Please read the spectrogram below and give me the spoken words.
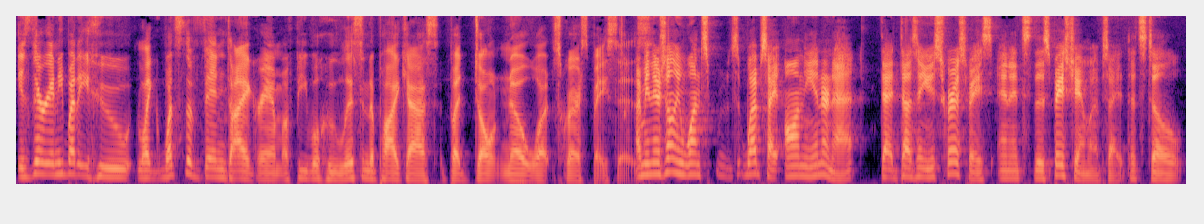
is there anybody who like what's the Venn diagram of people who listen to podcasts but don't know what Squarespace is? I mean, there's only one website on the internet that doesn't use Squarespace, and it's the Space Jam website that's still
